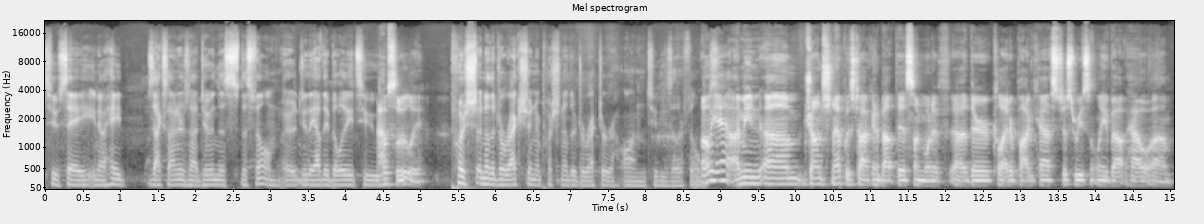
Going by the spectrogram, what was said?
to say, you know, hey, Zack Snyder's not doing this this film, or do they have the ability to Absolutely. push another direction and push another director onto these other films? Oh yeah, I mean, um, Jon Schnepp was talking about this on one of uh, their Collider podcasts just recently about how um,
